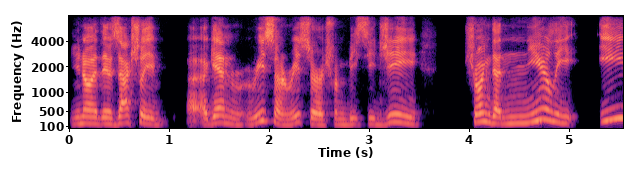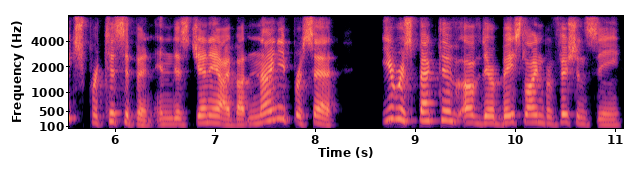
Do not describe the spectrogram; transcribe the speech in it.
you know, there's actually, again, recent research from BCG showing that nearly each participant in this Gen AI, about 90%, irrespective of their baseline proficiency,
